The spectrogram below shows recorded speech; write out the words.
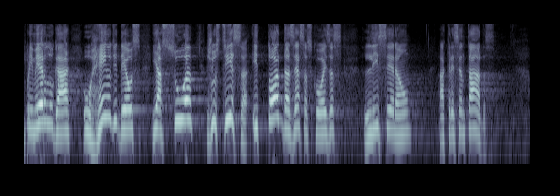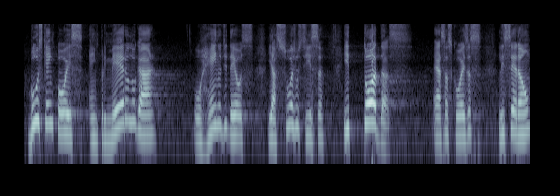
primeiro lugar o reino de Deus e a sua justiça, e todas essas coisas lhe serão acrescentadas. Busquem, pois, em primeiro lugar o reino de Deus e a sua justiça, e todas essas coisas lhe serão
